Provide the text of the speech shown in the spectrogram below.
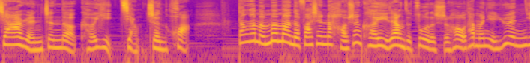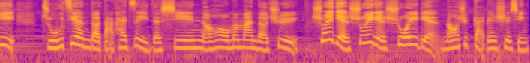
家人真的可以讲真话。当他们慢慢的发现，那好像可以这样子做的时候，他们也愿意逐渐的打开自己的心，然后慢慢的去说一点，说一点，说一点，然后去改变事情。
